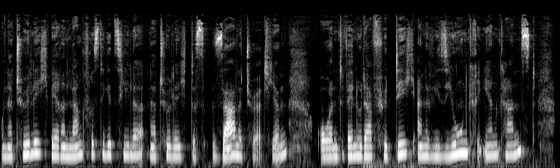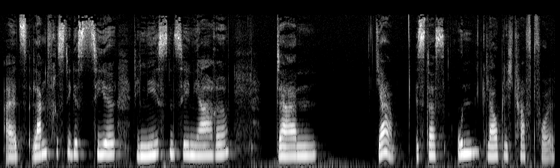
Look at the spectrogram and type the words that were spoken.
Und natürlich wären langfristige Ziele natürlich das Sahnetörtchen. Und wenn du da für dich eine Vision kreieren kannst, als langfristiges Ziel die nächsten zehn Jahre, dann ja, ist das unglaublich kraftvoll.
